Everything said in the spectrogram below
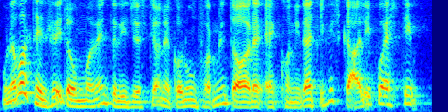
Una volta inserito un movimento di gestione con un fornitore e con i dati fiscali, questi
